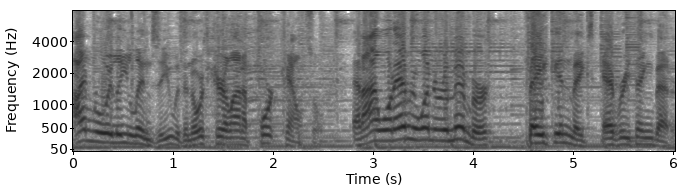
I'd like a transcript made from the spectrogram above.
I'm Roy Lee Lindsay with the North Carolina Pork Council, and I want everyone to remember bacon makes everything better.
